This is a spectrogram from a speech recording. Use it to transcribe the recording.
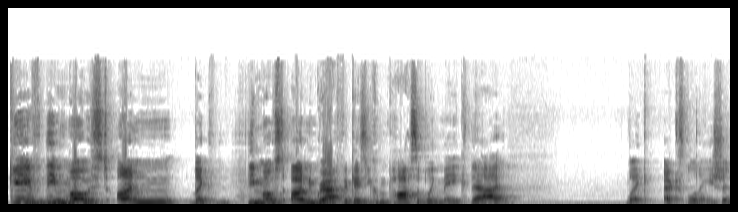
gave the most un like the most ungraphic as you can possibly make that like explanation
